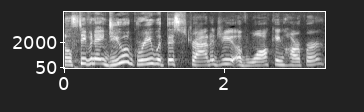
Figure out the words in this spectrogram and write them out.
Well, Stephen A., do you agree with this strategy of walking Harper?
